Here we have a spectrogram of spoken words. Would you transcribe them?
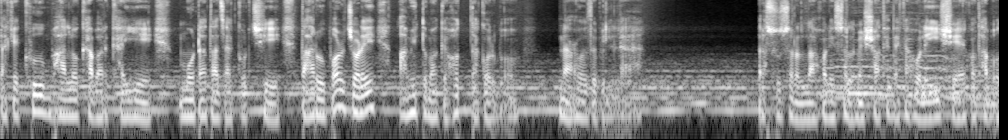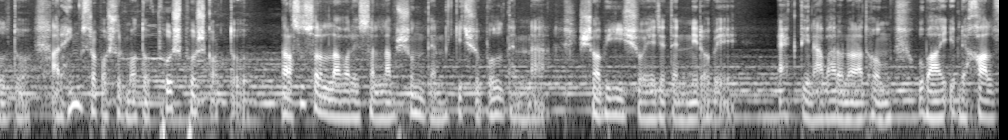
তাকে খুব ভালো খাবার খাইয়ে মোটা তাজা করছি। তার উপর চড়ে আমি তোমাকে হত্যা করব। নাউযুবিল্লাহ রাসুসাল্লাহ আলি সাল্লামের সাথে দেখা হলেই সে কথা বলতো আর হিংস্র পশুর মতো ফুসফুস করত। রাসুসাল্লাহ আলি সাল্লাম শুনতেন, কিছু বলতেন না। সবই সয়ে যেতেন নীরবে। একদিন আবারও নরাধম উবাই ইবনে খলফ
